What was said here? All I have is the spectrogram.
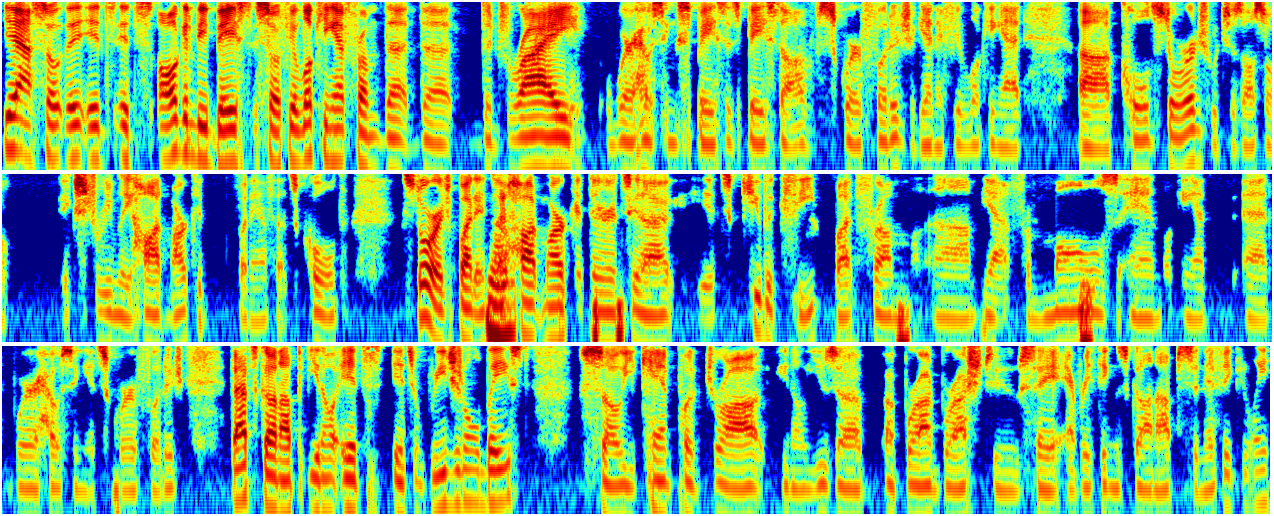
Yeah, so it's it's all going to be based. So if you're looking at from the the the dry warehousing space, it's based off square footage. Again, if you're looking at uh, cold storage, which is also extremely hot market. Funny enough, that's cold storage, but it's a hot market there. It's uh, it's cubic feet, but from um, yeah from malls and looking at at warehousing its square footage that's gone up you know it's it's regional based so you can't put draw you know use a, a broad brush to say everything's gone up significantly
